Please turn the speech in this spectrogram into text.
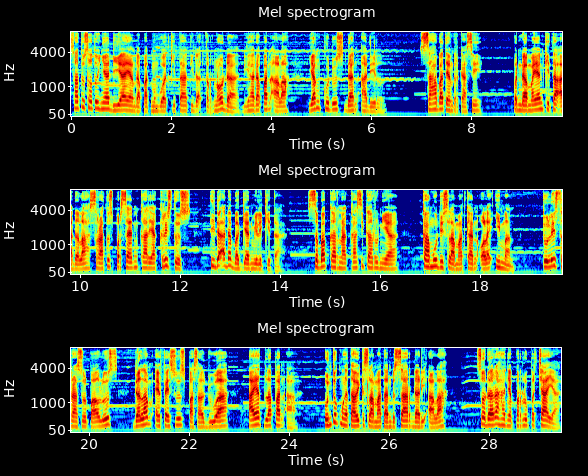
Satu-satunya dia yang dapat membuat kita tidak ternoda di hadapan Allah yang kudus dan adil. Sahabat yang terkasih, pendamaian kita adalah 100% karya Kristus, tidak ada bagian milik kita sebab karena kasih karunia kamu diselamatkan oleh iman. Tulis Rasul Paulus dalam Efesus pasal 2 ayat 8a. Untuk mengetahui keselamatan besar dari Allah, saudara hanya perlu percaya,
